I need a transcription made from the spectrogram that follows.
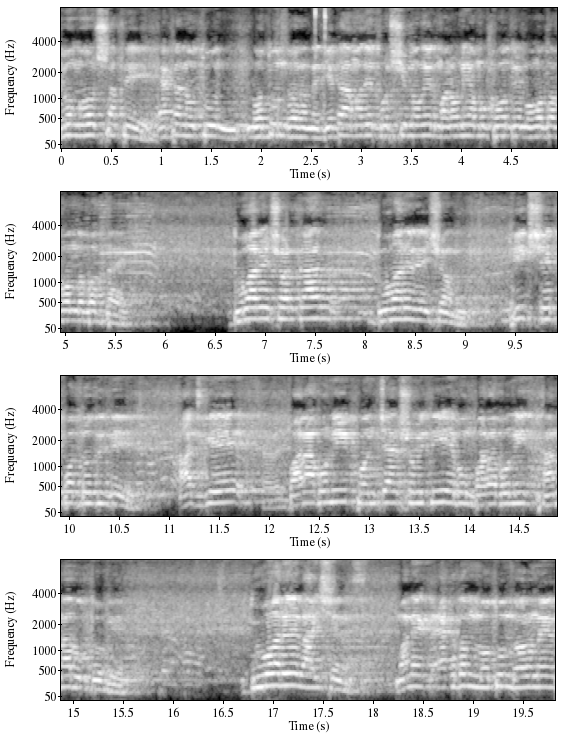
এবং ওর সাথে একটা নতুন নতুন ধরনের, যেটা আমাদের পশ্চিমবঙ্গের মাননীয় মুখ্যমন্ত্রী মমতা বন্দ্যোপাধ্যায়। দুয়ারে সরকার, দুয়ারে রেশন, ঠিক সেই পদ্ধতিতে আজকে বারাবণী পঞ্চায়েত সমিতি এবং বারাবণী থানার উদ্যোগে দুয়ারে লাইসেন্স। মানে একদম নতুন ধরনের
